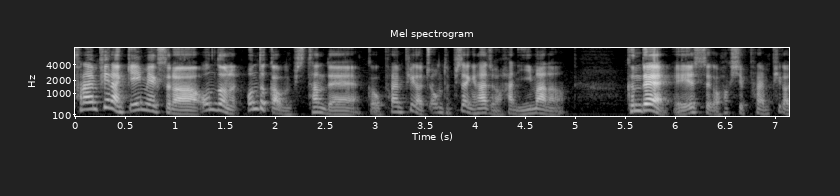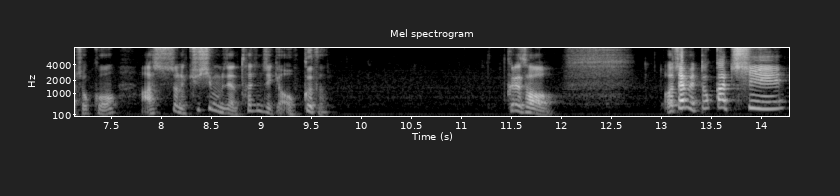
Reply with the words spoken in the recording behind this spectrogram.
프라임 P랑 게임엑스랑 온도는 온도 값은 비슷한데 그 Prime P가 좀더 비싸긴 하죠. 한 2만원. 근데 AS가 확실히 Prime P가 좋고 ASUS는 QC 문제는 터진 적이 없거든. 그래서 어차피 똑같이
